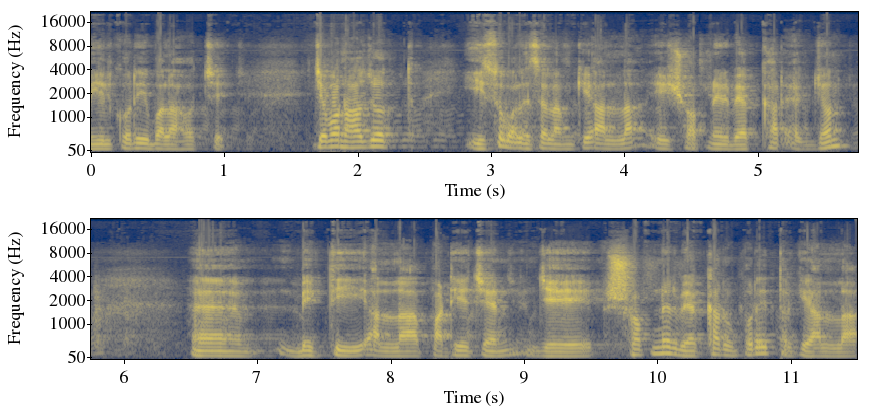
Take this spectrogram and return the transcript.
মিল করেই বলা হচ্ছে। যেমন হজরত ইসুফ আলাইসাল্লামকে আল্লাহ এই স্বপ্নের ব্যাখ্যার একজন ব্যক্তি আল্লাহ পাঠিয়েছেন যে স্বপ্নের ব্যাখ্যার উপরে তাকে আল্লাহ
